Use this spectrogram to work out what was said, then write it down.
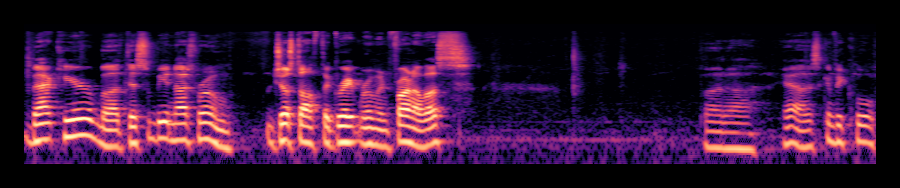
back here, but this would be a nice room just off the great room in front of us. But uh, yeah, this is gonna be cool.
